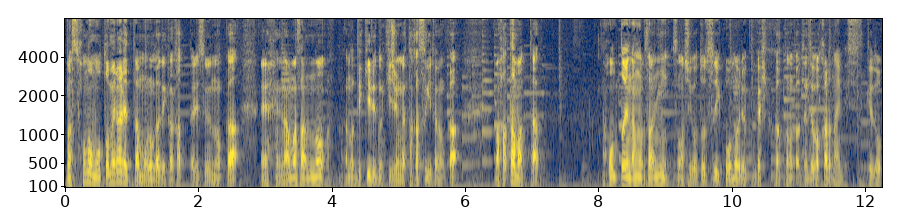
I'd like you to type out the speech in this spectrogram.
まあ、その求められたものがでかかったりするのか、えー、南波さんのあのできるの基準が高すぎたのか、まあ、はたまた、本当に長野さんにその仕事遂行能力が低かったのか全然わからないですけど、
